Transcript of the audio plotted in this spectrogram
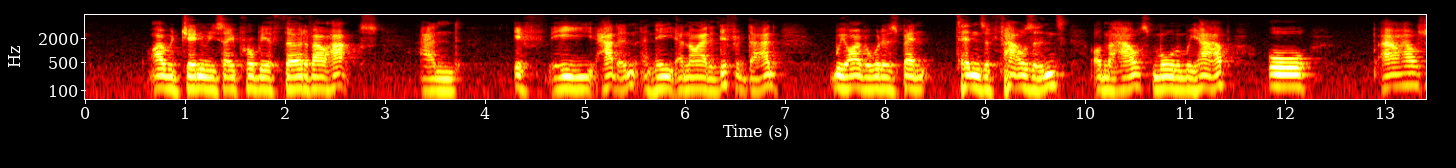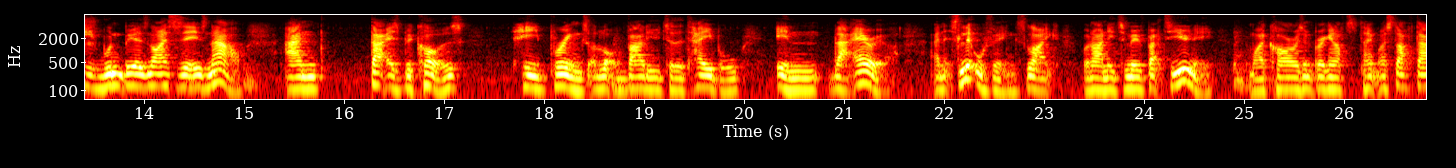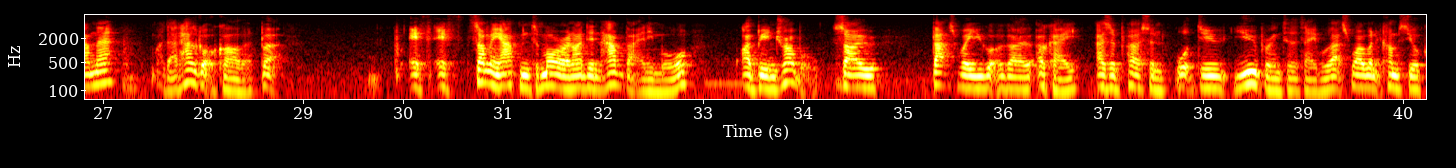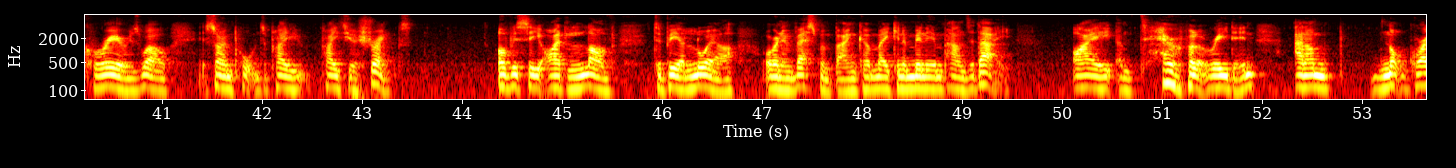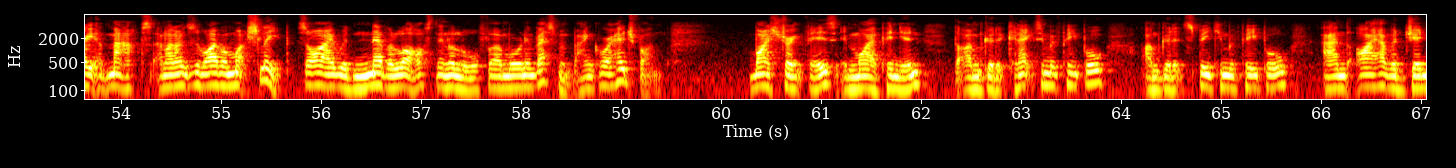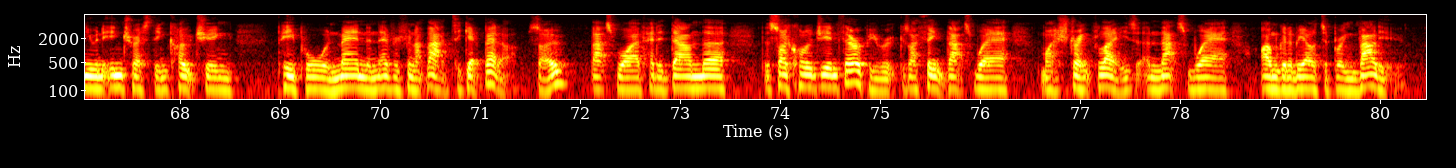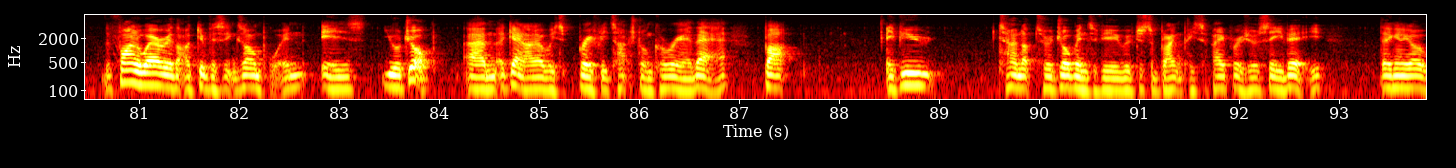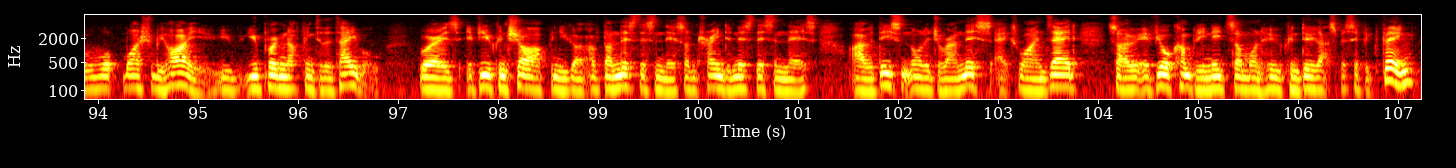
i would genuinely say probably a third of our house. And if he hadn't and he and i had a different dad we either would have spent tens of thousands on the house more than we have or our house just wouldn't be as nice as it is now. And that is because he brings a lot of value to the table in that area. And it's little things like when I need to move back to uni, my car isn't big enough to take my stuff down there. My dad has got a car there, but if if something happened tomorrow and I didn't have that anymore, I'd be in trouble. So that's where you've got to go okay as a person what do you bring to the table? That's why when it comes to your career as well it's so important to play play to your strengths. Obviously i'd love to be a lawyer or an investment banker making a million pounds a day. I am terrible at reading and i'm not great at maths and i don't survive on much sleep. So i would never last in a law firm or an investment bank or a hedge fund. My strength is in my opinion that i'm good at connecting with people I'm good at speaking with people, and I have a genuine interest in coaching people and men and everything like that to get better. So that's why I've headed down the, the psychology and therapy route because I think that's where my strength lays and that's where I'm going to be able to bring value. The final area that I give this example in is your job. Um, again, I always briefly touched on career there, but if you turned up to a job interview with just a blank piece of paper as your CV, they're going to go, why should we hire you? You, you bring nothing to the table. Whereas if you can show up and you go, I've done this, this and this, I'm trained in this, this and this, I have a decent knowledge around this, X, Y and Z. So if your company needs someone who can do that specific thing,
